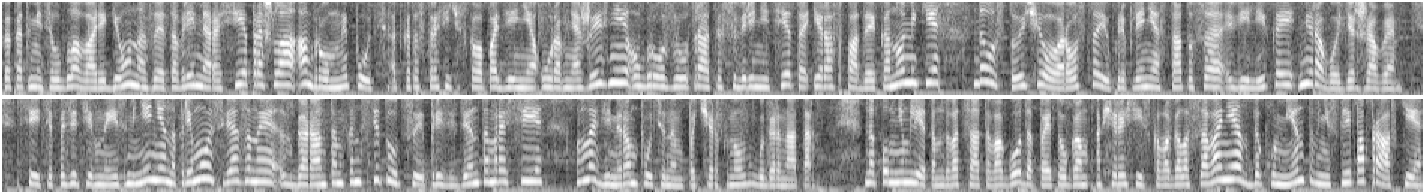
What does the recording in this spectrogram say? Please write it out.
Как отметил глава региона, за это время Россия прошла огромный путь от катастрофического падения уровня жизни, угрозы утраты суверенитета и распада экономики до устойчивого роста и укрепления статуса великой мировой державы. Все эти позитивные изменения напрямую связаны с гарантом Конституции, президентом России Владимиром Путиным, подчеркнул губернатор. Напомним, летом 2020 года по итогам общероссийского голосования в документ внесли поправки.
